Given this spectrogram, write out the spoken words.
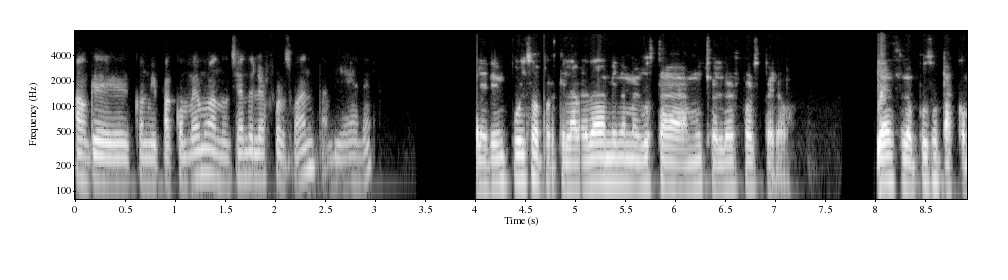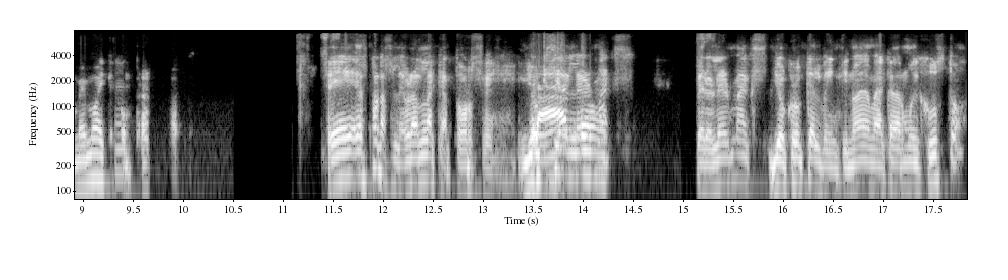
Aunque con mi Paco Memo anunciando el Air Force One también, ¿eh? Le dio impulso porque la verdad a mí no me gusta mucho el Air Force, pero ya se lo puso Paco Memo, hay que Eh. comprar. Sí, es para celebrar la 14. Yo Claro. quisiera el Air Max, pero el Air Max yo creo que el 29 me va a quedar muy justo.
